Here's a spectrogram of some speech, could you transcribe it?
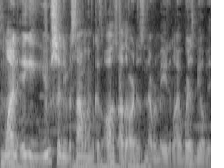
one Iggy, you shouldn't even sign with him because all his other artists never made it. Like where's B.O.B.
